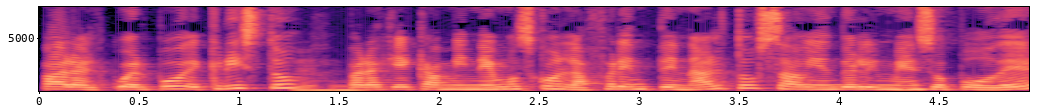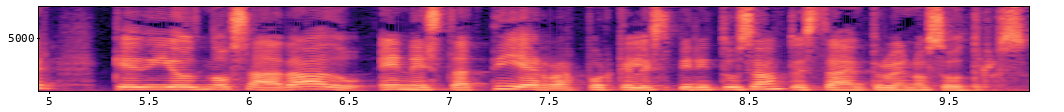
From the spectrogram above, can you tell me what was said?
para el cuerpo de Cristo, para que caminemos con la frente en alto, sabiendo el inmenso poder que Dios nos ha dado en esta tierra, porque el Espíritu Santo está dentro de nosotros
